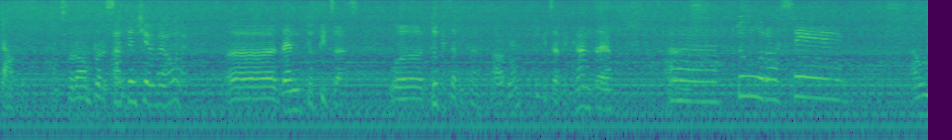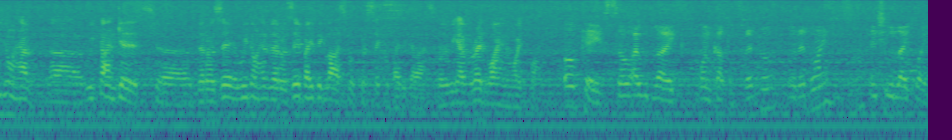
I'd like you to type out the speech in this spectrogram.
count it. It's for one person. Atunci eu vreau una. Uh, then two pizzas. Uh, two pizza picante. Okay. Two pizza picante. Uh, tu rosé. Uh, we don't have, uh, we can't get it, uh, the rosé, we don't have the rosé by the glass or prosecco by the glass, but we have red wine and white wine. Okay, so I would like one cup of red, red wine, and she would like white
